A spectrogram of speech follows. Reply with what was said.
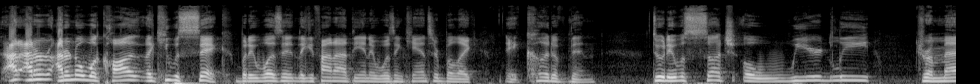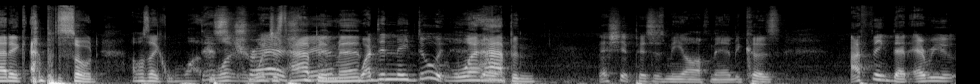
I, I don't I don't know what caused. Like he was sick, but it wasn't. Like he found out at the end it wasn't cancer, but like it could have been. Dude, it was such a weirdly dramatic episode. I was like, what? That's what? trash, what just happened, man? Why didn't they do it? What Yo, happened? That shit pisses me off, man, because I think that every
